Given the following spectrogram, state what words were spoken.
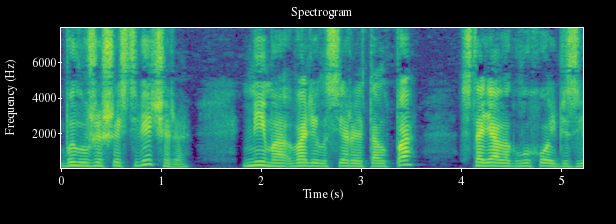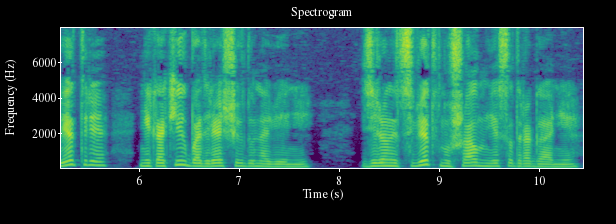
Было уже шесть вечера, мимо валила серая толпа, стояло глухое безветрие, никаких бодрящих дуновений. Зеленый цвет внушал мне содрогание.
